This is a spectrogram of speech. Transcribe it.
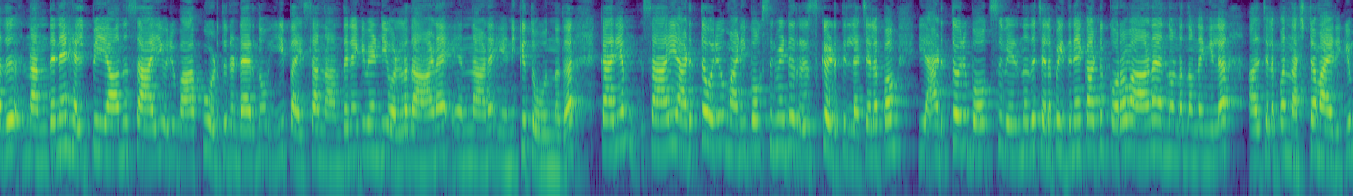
അത് നന്ദനെ ഹെൽപ്പ് ചെയ്യാമെന്ന് സായി ഒരു വാക്ക് കൊടുത്തിട്ടുണ്ടായിരുന്നു. ഈ പൈസ നന്ദനയ്ക്ക് വേണ്ടി ഉള്ളതാണ് എന്നാണ് എനിക്ക് തോന്നുന്നത്. കാര്യം സായി അടുത്ത ഒരു മണി ബോക്സിന് വേണ്ടി റിസ്ക് എടുത്തില്ല. ചിലപ്പം ഈ അടുത്ത ഒരു ബോക്സ് വരുന്നത് ചിലപ്പോൾ ഇതിനെക്കാട്ടും കുറവാണ് എന്നുണ്ടെന്നുണ്ടെങ്കിൽ അത് ചിലപ്പം നഷ്ടമായിരിക്കും.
